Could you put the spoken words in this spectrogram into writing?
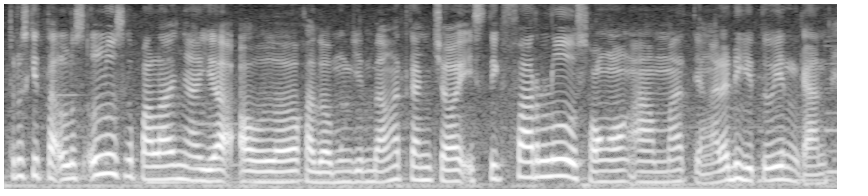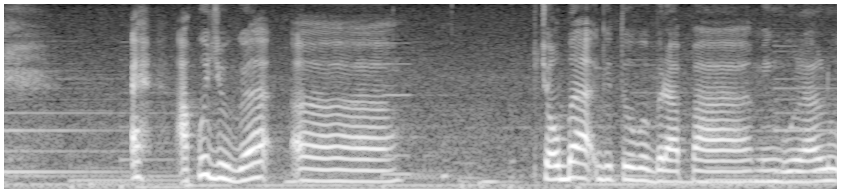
terus kita elus-elus kepalanya. Ya Allah kagak mungkin banget kan coy. Istighfar lu songong amat yang ada digituin kan. Eh aku juga uh, coba gitu beberapa minggu lalu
